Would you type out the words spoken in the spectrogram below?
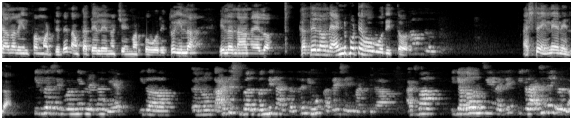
ಚಾನಲ್ ಇನ್ಫಾರ್ಮ್ ಮಾಡ್ತಿದ್ದೆ, ನಾವು ಕಥೆಯಲ್ಲಿ ಏನೋ ಚೇಂಜ್ ಮಾಡ್ಕೋಬೋದಿತ್ತು. ಇಲ್ಲ ಇಲ್ಲ ನಾನು ಎಲ್ಲೋ, ಕಥೆಯಲ್ಲಿ ಒಂದು ಎಂಡ್ ಕೊಟ್ಟೆ ಹೋಗ್ಬೋದಿತ್ತು ಅವ್ರು. ಅಷ್ಟೇ, ಇನ್ನೇನಿಲ್ಲ. ಈಗ ಆರ್ಟಿಸ್ಟ್ ಬಂದಿಲ್ಲ ಅಂತಂದ್ರೆ ನೀವು ಕತೆ ಚೇಂಜ್ ಮಾಡ್ತೀರಾ? ಅಥವಾ ಈಗ ಯಾವುದೋ ಒಂದ್ ಸೀನ್ ಅಲ್ಲಿ ಈಗ ರಾಜನೇ ಇರಲ್ಲ.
